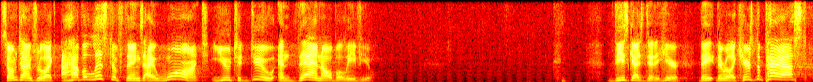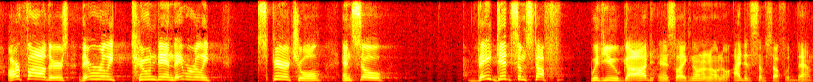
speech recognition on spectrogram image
Sometimes we're like, I have a list of things I want you to do, and then I'll believe you. These guys did it here. They, they were like, here's the past. Our fathers, they were really tuned in, they were really spiritual. And so they did some stuff with you, God. And it's like, no, no, no, no. I did some stuff with them,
